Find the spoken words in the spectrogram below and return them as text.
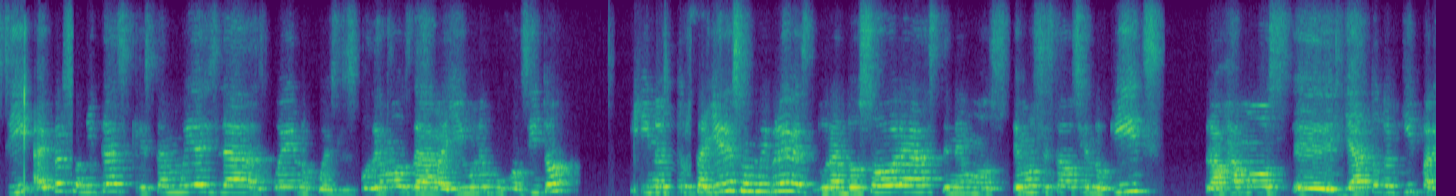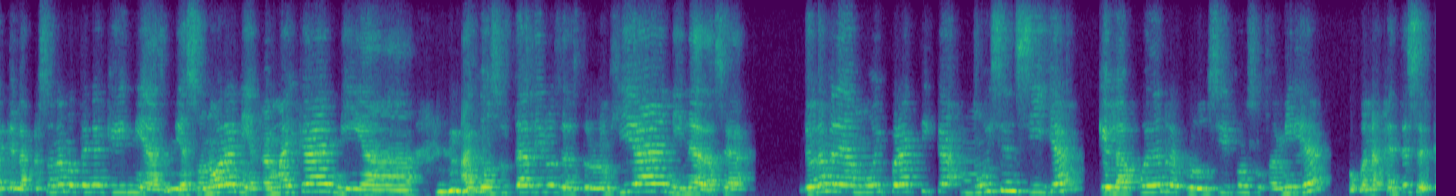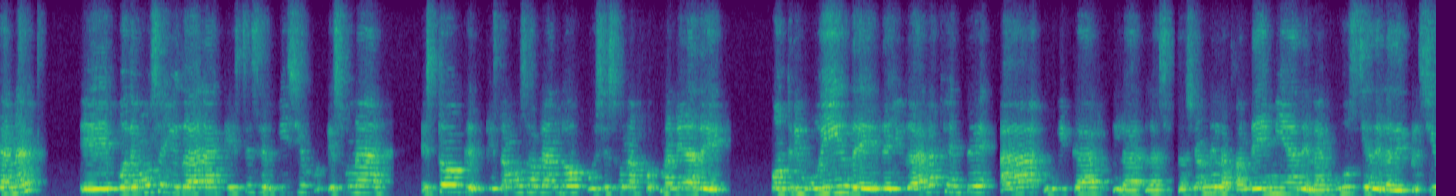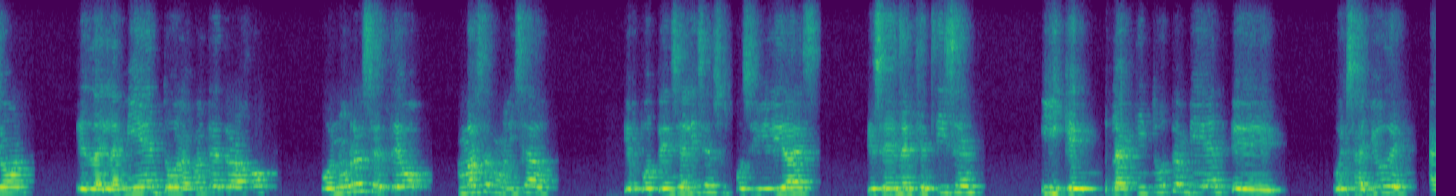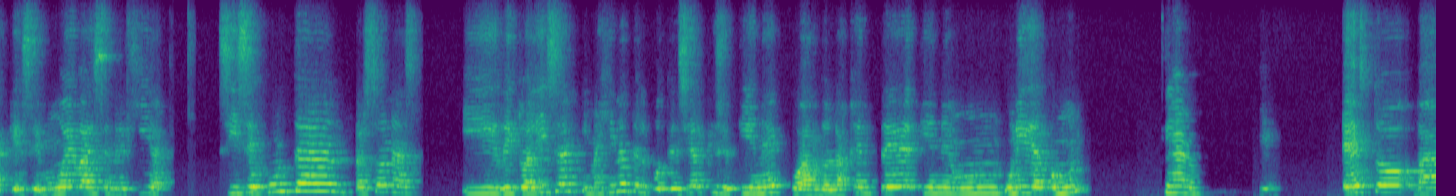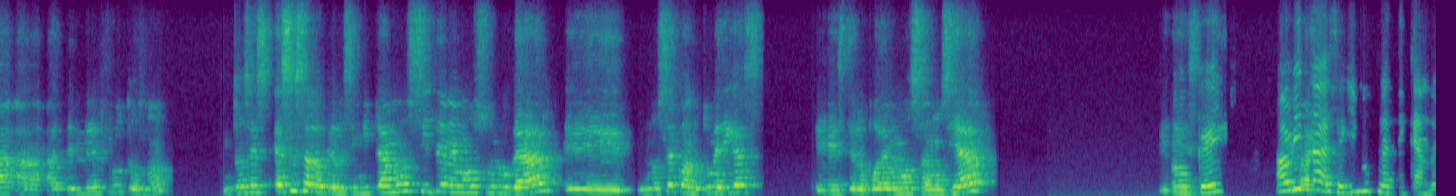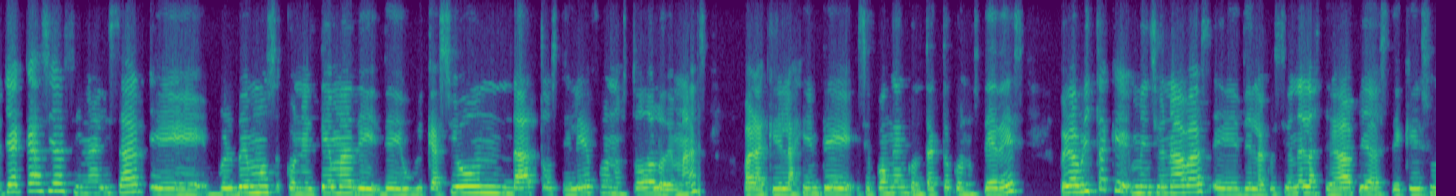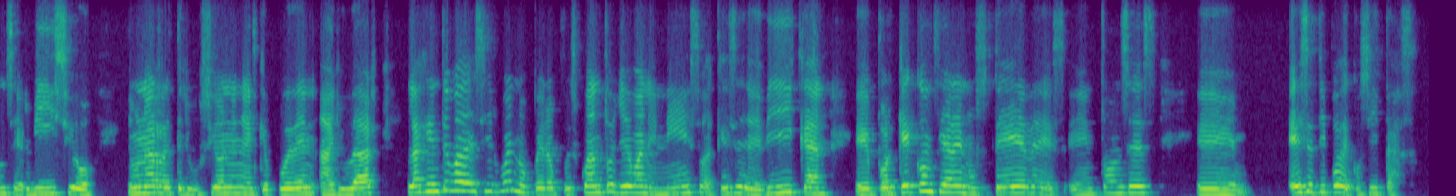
Sí, hay personitas que están muy aisladas, bueno, pues les podemos dar ahí un empujoncito. Y nuestros talleres son muy breves, duran dos horas, tenemos, hemos estado haciendo kits, trabajamos eh, ya todo el kit para que la persona no tenga que ir ni a, ni a Sonora, ni a Jamaica, ni a, a consultar libros de astrología, ni nada, o sea, de una manera muy práctica, muy sencilla, que la pueden reproducir con su familia o con la gente cercana eh, podemos ayudar a que este servicio, porque es una, esto que, que, estamos hablando, pues es una manera de contribuir, de, de ayudar a la gente a ubicar la, la, situación de la pandemia, de la angustia, de la depresión, el aislamiento, la falta de trabajo, con un reseteo más armonizado, que potencialicen sus posibilidades, que se energeticen y que la actitud también eh, pues ayude a que se mueva esa energía si se juntan personas y ritualizan, imagínate el potencial que se tiene cuando la gente tiene un, una idea común. Claro. Esto va a, a, tener frutos, ¿no? Entonces, eso es a lo que los invitamos. Sí tenemos un lugar, eh, no sé, cuando tú me digas, este, lo podemos anunciar. Ok. Ahorita seguimos platicando, ya casi al finalizar, eh, volvemos con el tema de, ubicación, datos, teléfonos, todo lo demás, para que la gente se ponga en contacto con ustedes. Pero ahorita que mencionabas eh, de la cuestión de las terapias, de que es un servicio, una retribución en el que pueden ayudar, la gente va a decir, bueno, pero pues cuánto llevan en eso, a qué se dedican, eh, por qué confiar en ustedes. Entonces, eh, ese tipo de cositas.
